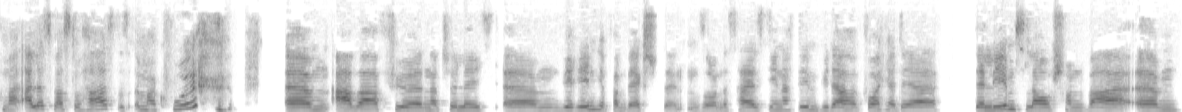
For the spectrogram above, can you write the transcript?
mal, alles, was du hast, ist immer cool. ähm, aber für natürlich, ähm, wir reden hier von Werkstudenten so. Und das heißt, je nachdem, wie da vorher der, der Lebenslauf schon war, ähm,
